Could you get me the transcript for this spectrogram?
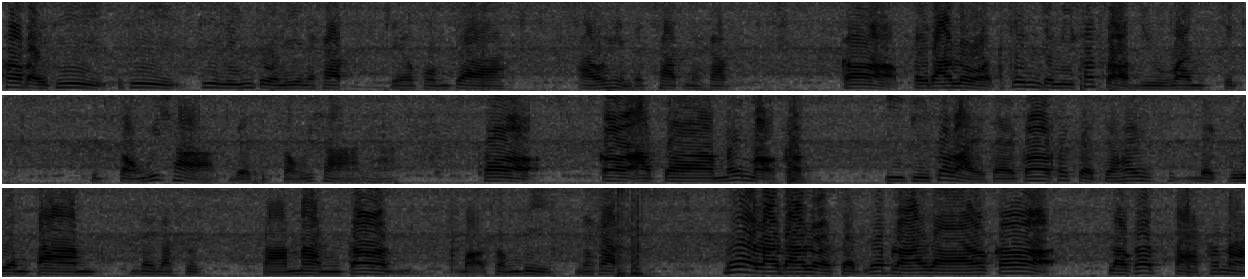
เข้าไปที่ที่ที่ลิงก์ตัวนี้นะครับ เดี๋ยวผมจะเอาให้เห็นชัดๆนะครับ ก็ไปดาวน์โหลด ซึ่งจะมีข้อสอบอยู่วัน10 12 วิชา 11 12 วิชานะฮะก็ก็อาจจะไม่เหมาะกับ EP เท่าไหร่ แต่ก็ถ้าเกิดจะให้เด็กเรียนตามในหลักสูตรสามัญก็เหมาะสมดีนะครับ เมื่อเราดาวน์โหลดเสร็จเรียบร้อยแล้วก็เราก็แตกเข้ามา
